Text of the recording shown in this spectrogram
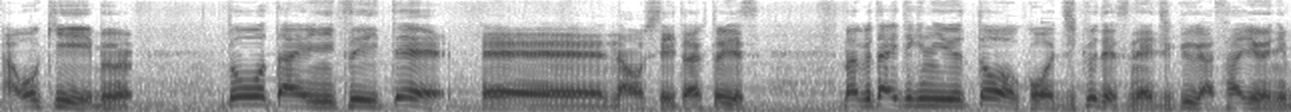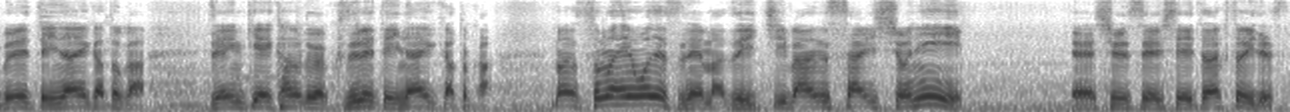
あ大きい部分胴体について、えー、直していただくといいです。まあ、具体的に言うとこう軸ですね軸が左右にぶれていないかとか前傾角度が崩れていないかとか、まあ、その辺をですねまず一番最初にえー、修正していただくといいです。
